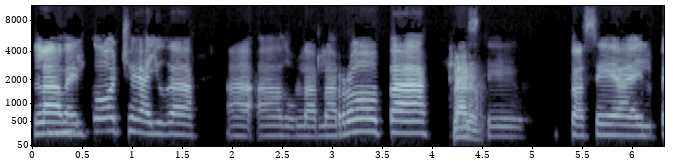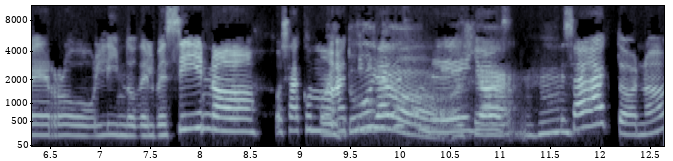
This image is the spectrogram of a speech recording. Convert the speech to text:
lava el coche, ayuda a, doblar la ropa, claro. Este, pasea el perro lindo del vecino, o sea, como actividades con ellos. Exacto, ¿no?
